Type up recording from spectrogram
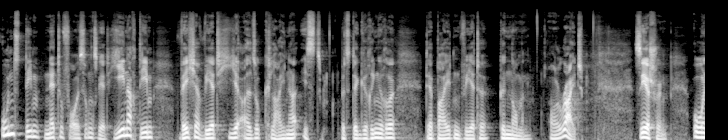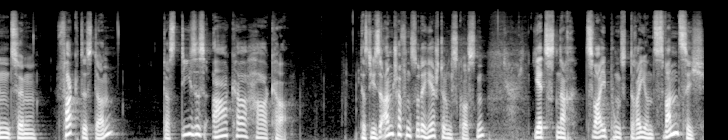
und dem Nettoveräußerungswert. Je nachdem, welcher Wert hier also kleiner ist, wird der geringere der beiden Werte genommen. Alright. Sehr schön. Und ähm, Fakt ist dann, dass dieses AKHK, dass diese Anschaffungs- oder Herstellungskosten jetzt nach 2.23,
